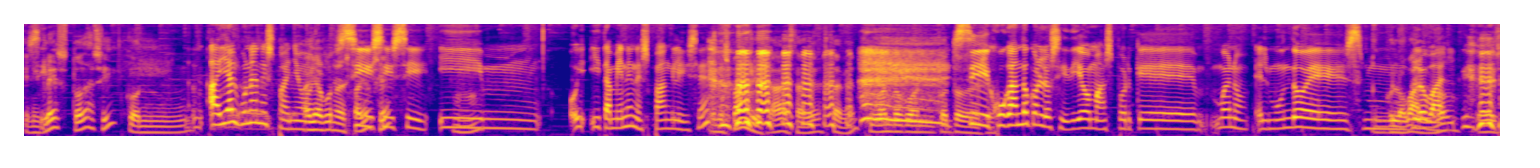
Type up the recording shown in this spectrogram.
en Sí. inglés todas, ¿sí? Con Hay alguna en español. ¿Hay alguna en español, Sí, sí? sí, sí. Y, y- y también en Spanglish, ¿eh? en Spanglish. Ah, está bien, está bien. Jugando con, con todo Sí, eso. jugando con los idiomas, porque, bueno, el mundo es mm, Global, global. ¿no? Es-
